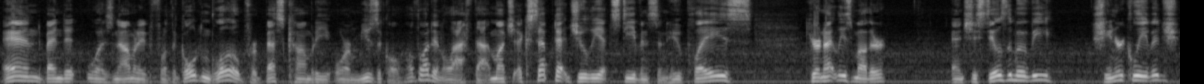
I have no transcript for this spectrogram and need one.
And Bendit was nominated for the Golden Globe for Best Comedy or Musical, although I didn't laugh that much, except at Juliet Stevenson, who plays Keira Knightley's mother, and she steals the movie. She and her cleavage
